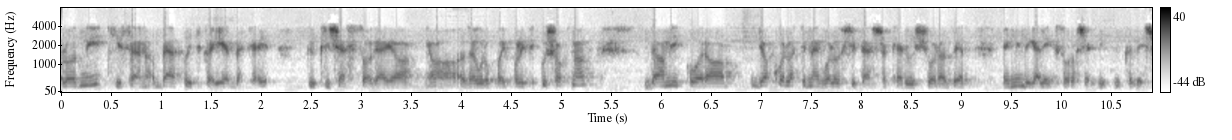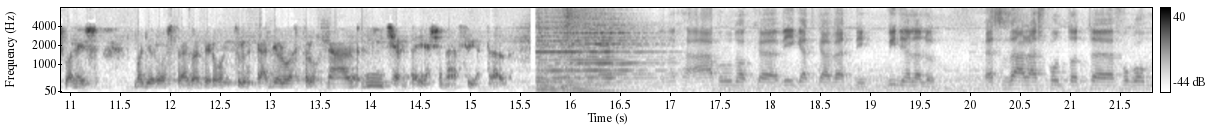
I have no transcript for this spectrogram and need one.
eltávolodni, távolodni, hiszen a belpolitikai érdekeik is ezt szolgálja az európai politikusoknak, de amikor a gyakorlati megvalósításra kerül sor, azért még mindig elég szoros együttműködés van, és Magyarország azért ott ül a tárgyalóasztaloknál nincsen teljesen elszigetelve. Ennek a háborúnak véget kell vetni minél előbb ezt az álláspontot fogom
